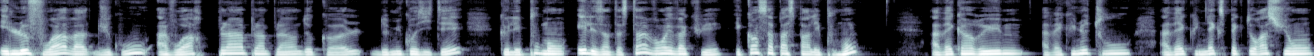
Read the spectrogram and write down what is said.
Et le foie va du coup avoir plein, plein, plein de colle, de mucosité que les poumons et les intestins vont évacuer. Et quand ça passe par les poumons, avec un rhume, avec une toux, avec une expectoration,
